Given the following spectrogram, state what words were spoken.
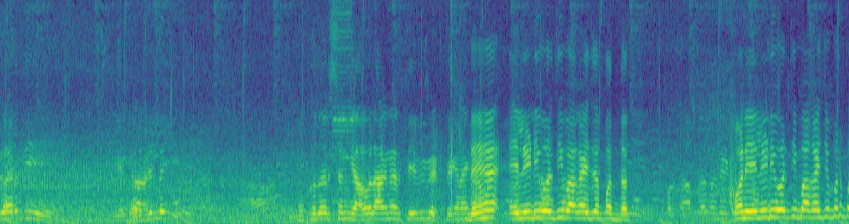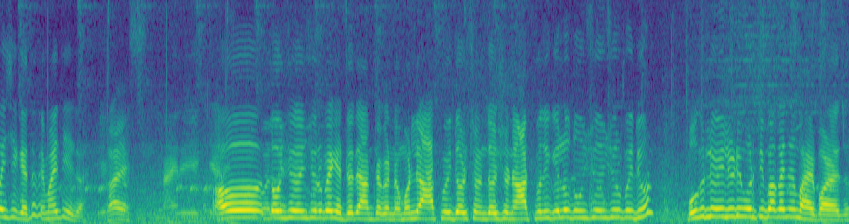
गर्दी गर्दी लई आहे. मुखदर्शन घ्यावं लागणार ते बी भेटते का ते एलईडी वरती बघायचं पद्धत पण एलईडी वरती बघायचे पण पैसे घेतात ते माहिती आहे का? काय? नाही रे अहो दोनशे दोनशे रुपये घेतले ते आमच्याकडनं. म्हणले आतमध्ये दर्शन दर्शन. आतमध्ये गेलो दोनशे दोनशे रुपये देऊन बघितलं एलईडी वरती बघायचं बाहेर पडायचं.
